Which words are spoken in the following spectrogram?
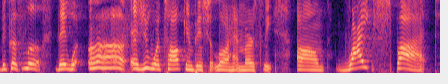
because look, they were uh as you were talking, Bishop. Lord have mercy. Um, right spot,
